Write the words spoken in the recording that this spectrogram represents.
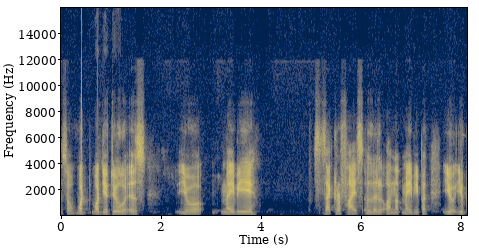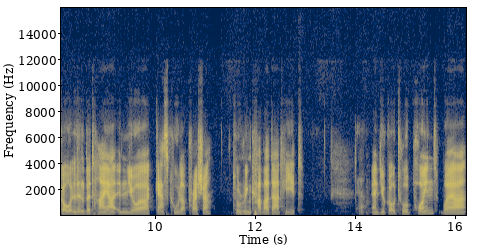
So what what you do is you maybe sacrifice a little or not maybe but you you go a little bit higher in your gas cooler pressure to Mhm. recover that heat Yeah. and you go to a point where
